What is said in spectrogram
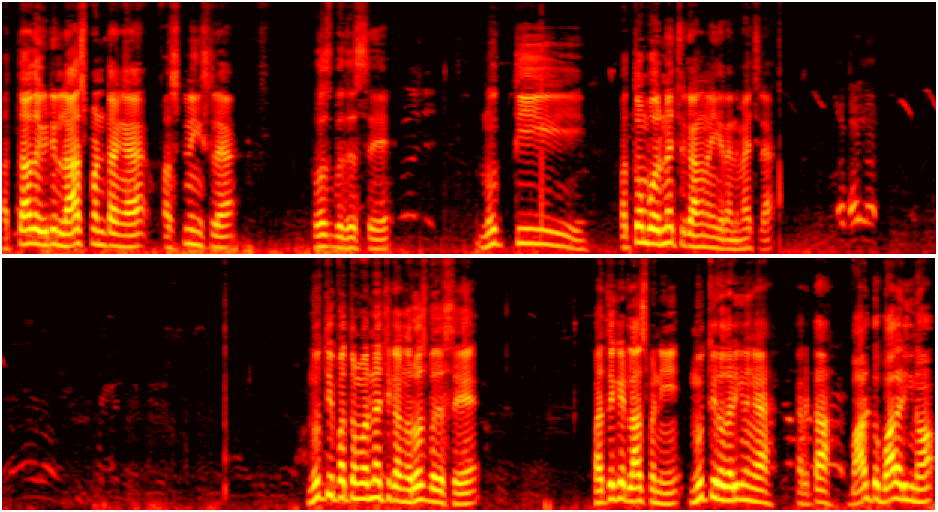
பத்தாவது விக்கெட் லாஸ் பண்ணிட்டாங்க ஃபர்ஸ்ட் இன்னிங்ஸில் ரோஸ் பிரதர்ஸு. நூற்றி பத்தொம்பது ரன் நினைக்கிறேன் அந்த மேட்ச்சில் நூற்றி பத்தொம்பது ரன் ரோஸ் பிரதர்ஸு. பத்து விக்கெட் லாஸ் பண்ணி நூற்றி இருபது அடிக்கணுங்க. கரெக்டாக பால் டு பால் அடிக்கணும்.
